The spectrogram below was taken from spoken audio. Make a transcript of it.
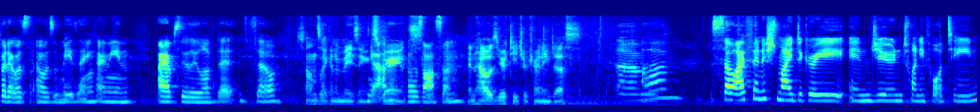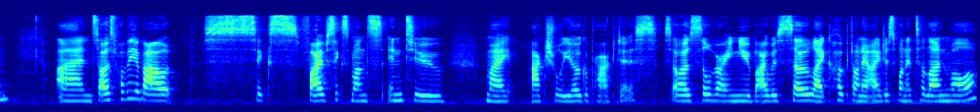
but it was it was amazing. I mean, I absolutely loved it. So Sounds like an amazing experience. yeah, experience. it was awesome. And how was your teacher training, Jess? Um, so I finished my degree in June 2014, and so I was probably about six, five, six months into my actual yoga practice. So I was still very new, but I was so like hooked on it. I just wanted to learn more,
